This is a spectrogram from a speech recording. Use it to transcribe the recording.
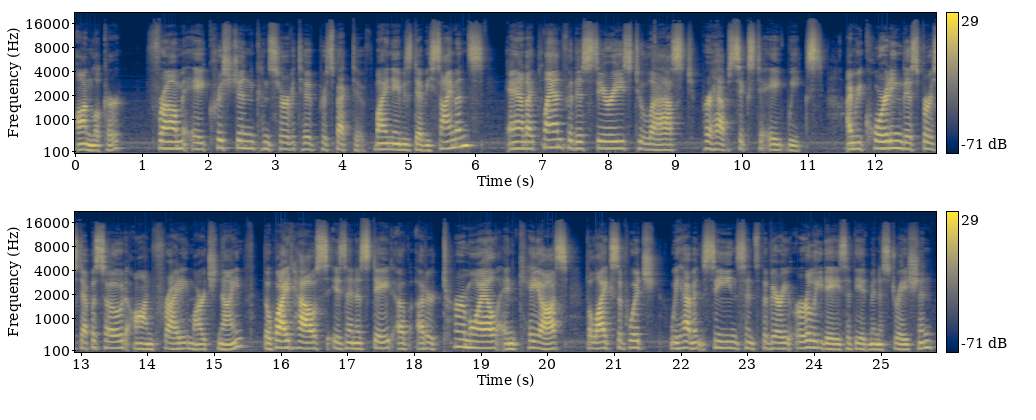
onlooker from a Christian conservative perspective. My name is Debbie Simons, and I plan for this series to last perhaps six to eight weeks. I'm recording this first episode on Friday, March 9th. The White House is in a state of utter turmoil and chaos, the likes of which we haven't seen since the very early days of the administration.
